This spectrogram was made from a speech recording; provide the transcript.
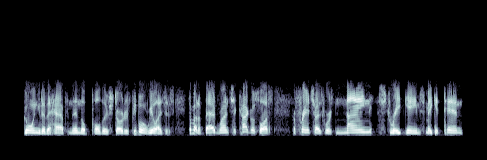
going into the half, and then they'll pull their starters. People don't realize this. Talk about a bad run. Chicago's lost a franchise worth nine straight games. Make it ten.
